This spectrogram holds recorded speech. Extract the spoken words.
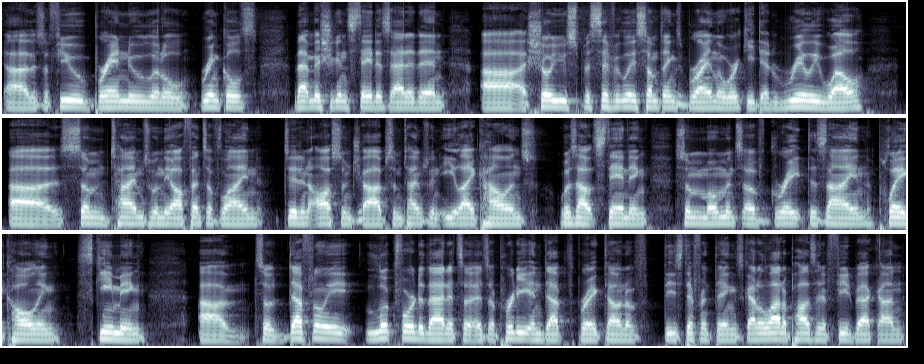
Uh, there's a few brand new little wrinkles that Michigan State has added in. Uh, I show you specifically some things Brian Lewerke did really well. Uh, some times when the offensive line did an awesome job. Sometimes when Eli Collins was outstanding, some moments of great design, play calling, scheming. Um, so definitely look forward to that. It's a it's a pretty in depth breakdown of these different things. Got a lot of positive feedback on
